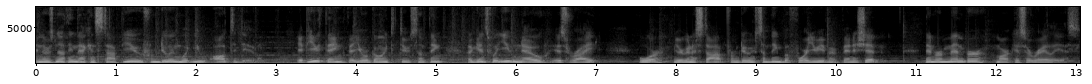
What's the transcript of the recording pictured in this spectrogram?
and there's nothing that can stop you from doing what you ought to do. If you think that you're going to do something against what you know is right, or you're going to stop from doing something before you even finish it, then remember Marcus Aurelius.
